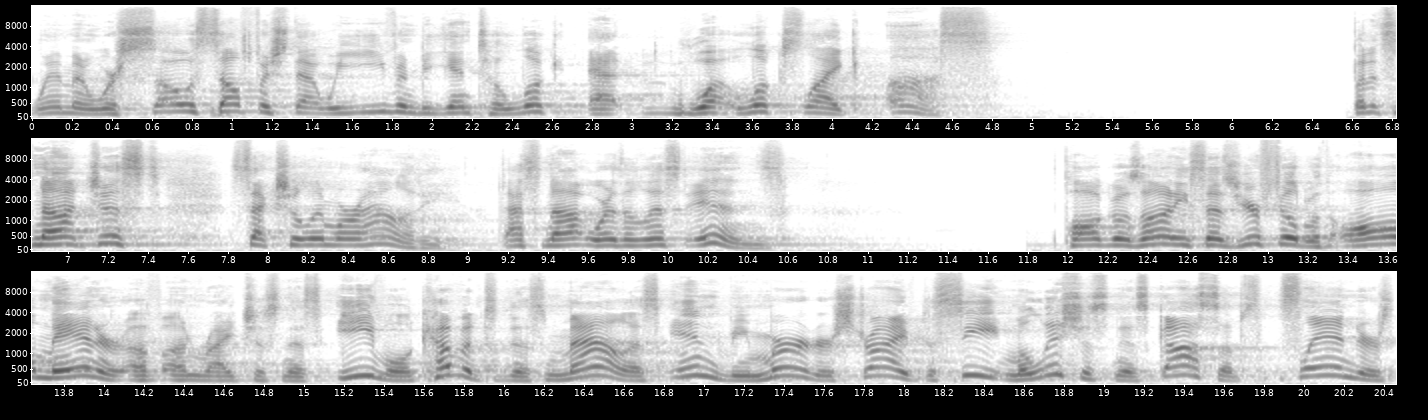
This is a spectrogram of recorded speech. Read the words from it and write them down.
women. We're so selfish that we even begin to look at what looks like us. But it's not just sexual immorality. That's not where the list ends. Paul goes on, he says, You're filled with all manner of unrighteousness, evil, covetousness, malice, envy, murder, strife, deceit, maliciousness, gossips, slanders,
